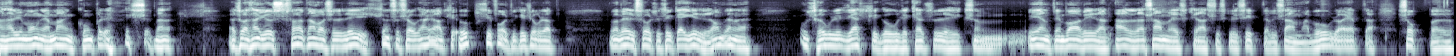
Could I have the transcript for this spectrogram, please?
han hade ju många mankon på det viset, men jag tror att han just för att han var så liten så såg han ju alltid upp till folk, vilket gjorde att det var väldigt svårt att tycka illa om denna otroligt jättegode katolik som egentligen bara ville att alla samhällsklasser skulle sitta vid samma bord och äta soppa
